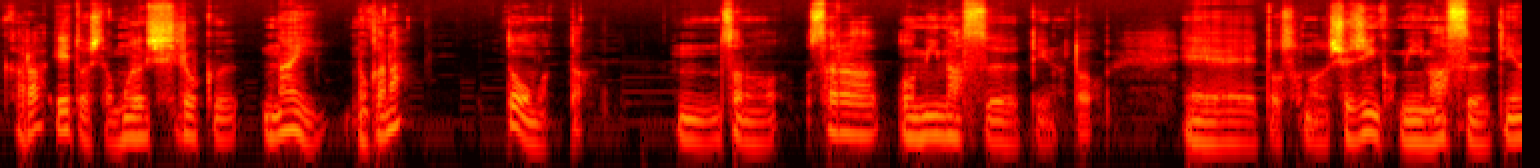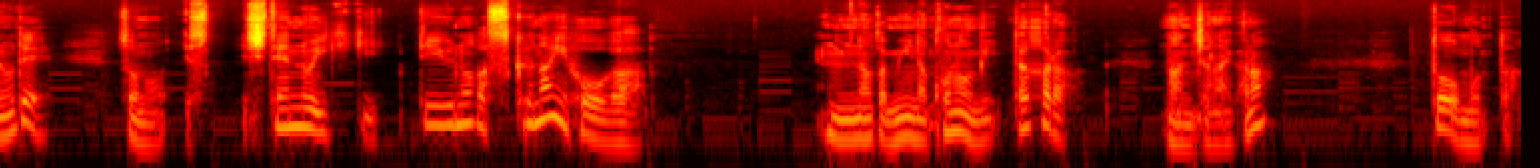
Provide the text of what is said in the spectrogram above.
から、絵として面白くないのかな？と思った。うん、その、皿を見ますっていうのと、えっ、と、その主人公見ますっていうので、その視点の行き来っていうのが少ない方が、なんかみんな好みだからなんじゃないかな？と思った。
